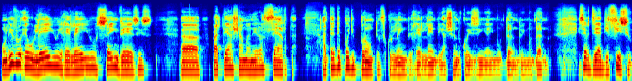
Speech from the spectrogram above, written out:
um livro eu leio e releio cem vezes uh, para até achar a maneira certa. Até depois de pronto eu fico lendo e relendo e achando coisinha e mudando e mudando. E você vai dizer, é difícil?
